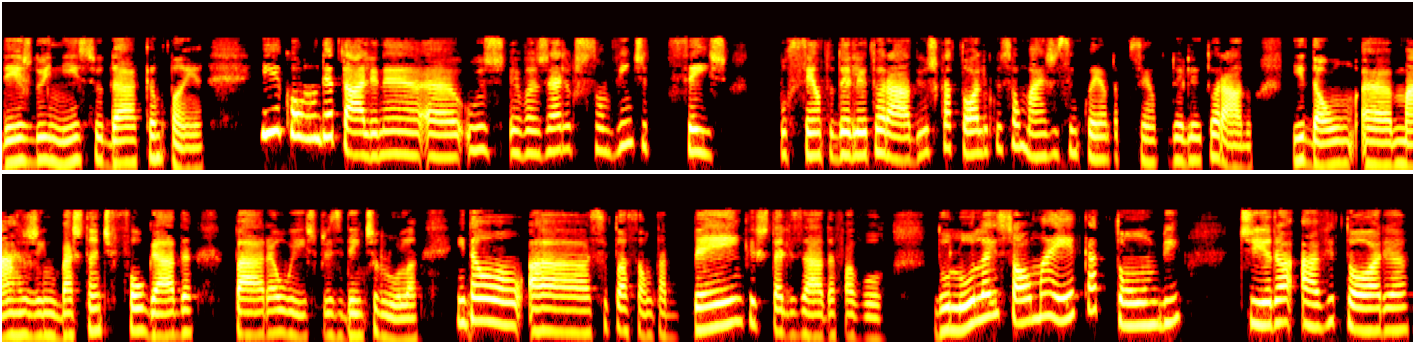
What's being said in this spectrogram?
desde o início da campanha. E com um detalhe, né, uh, os evangélicos são 26% do eleitorado e os católicos são mais de 50% do eleitorado e dão uh, margem bastante folgada para o ex-presidente Lula. Então, a situação está bem cristalizada a favor do Lula e só uma hecatombe tira a vitória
